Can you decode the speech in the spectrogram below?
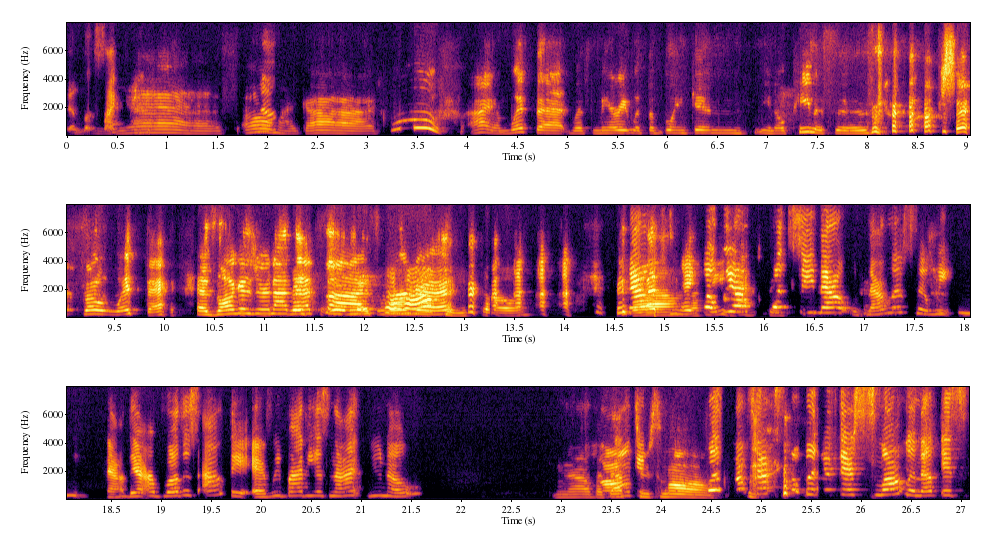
it looks like. Yes. Oh No. my God. Woo. I am with that, with Mary with the blinking, you know, penises. I'm just so with that. As long as you're not that size, makes her we're good. happy, So It Yeah. does But we are, happy. but see now, now listen, we now there are brothers out there. Everybody is not, you know, No, but that's too small. but but if they're small enough, it's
